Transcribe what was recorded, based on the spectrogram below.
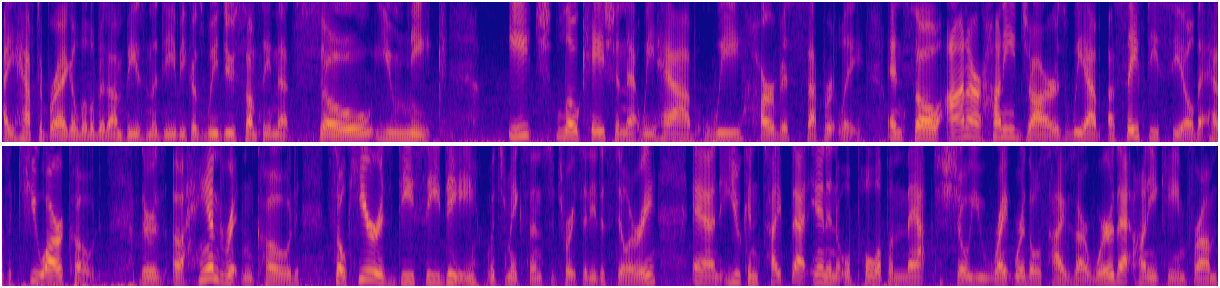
I have to brag a little bit on Bees in the D because we do something that's so unique each location that we have, we harvest separately. And so on our honey jars, we have a safety seal that has a QR code. There's a handwritten code. So here is DCD, which makes sense, Detroit City Distillery. And you can type that in and it will pull up a map to show you right where those hives are, where that honey came from.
